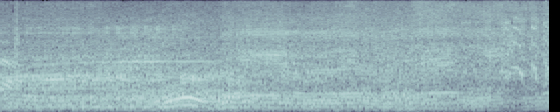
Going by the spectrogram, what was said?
Plata.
